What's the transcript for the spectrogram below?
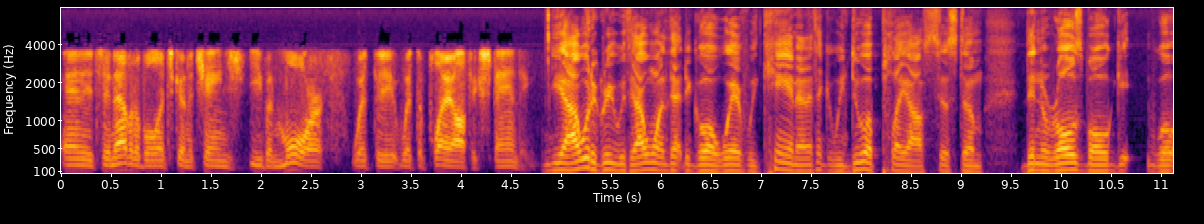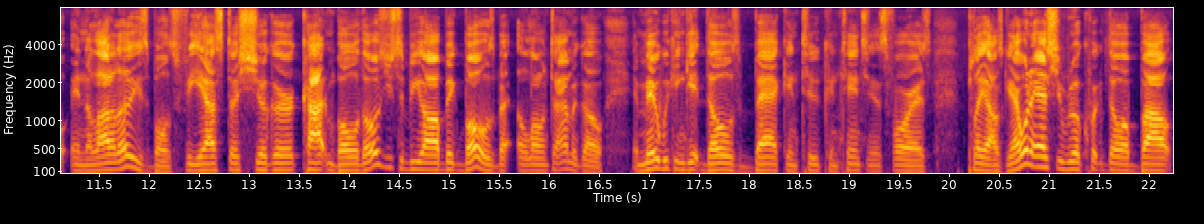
and it's inevitable. It's going to change even more with the with the playoff expanding. Yeah, I would agree with you. I want that to go away if we can, and I think if we do a playoff system, then the Rose Bowl get, will, and a lot of these bowls, Fiesta, Sugar, Cotton Bowl, those used to be all big bowls but a long time ago, and maybe we can get those back into contention as far as playoffs. I want to ask you real quick though about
